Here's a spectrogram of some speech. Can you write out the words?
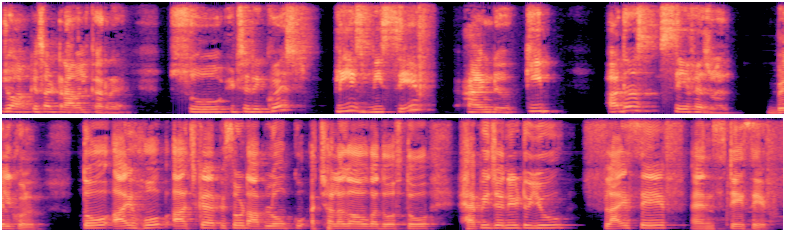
जो आपके साथ ट्रैवल कर रहे हैं। So it's a request please be safe and keep others safe as well बिल्कुल। तो आई होप आज का एपिसोड आप लोगों को अच्छा लगा होगा दोस्तों। Happy journey to you fly safe and stay safe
